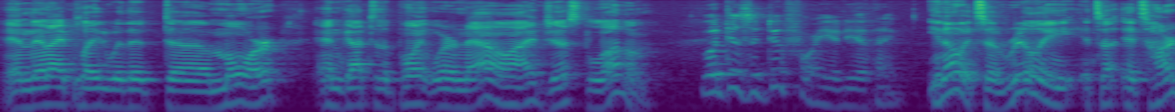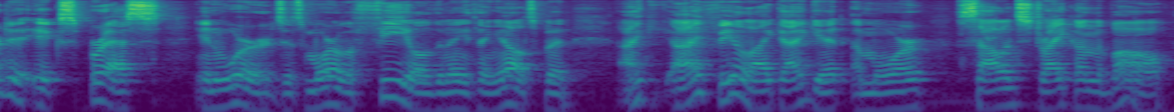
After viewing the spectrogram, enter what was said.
And then I played with it uh, more and got to the point where now I just love them. What does it do for you? Do you think? You know, it's a really it's a it's hard to express in words. It's more of a feel than anything else. But I I feel like I get a more solid strike on the ball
